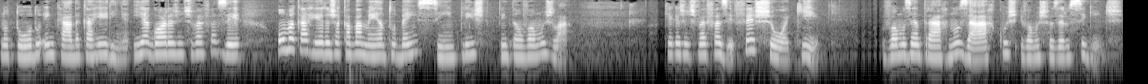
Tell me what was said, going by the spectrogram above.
no todo em cada carreirinha. E agora a gente vai fazer uma carreira de acabamento bem simples. Então vamos lá. O que, é que a gente vai fazer? Fechou aqui, vamos entrar nos arcos e vamos fazer o seguinte:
